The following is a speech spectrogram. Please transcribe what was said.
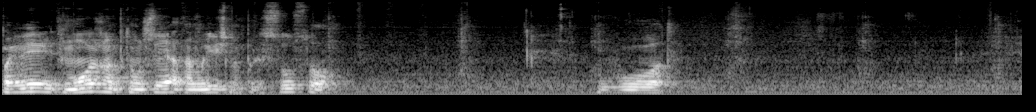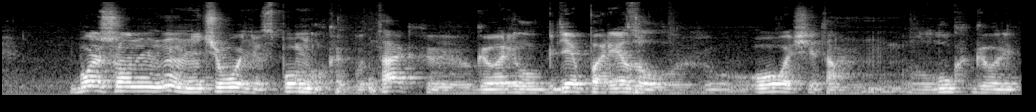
поверить можно, потому что я там лично присутствовал. Вот. Больше он ну, ничего не вспомнил, как бы так. Говорил, где порезал овощи, там, лук, говорит,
